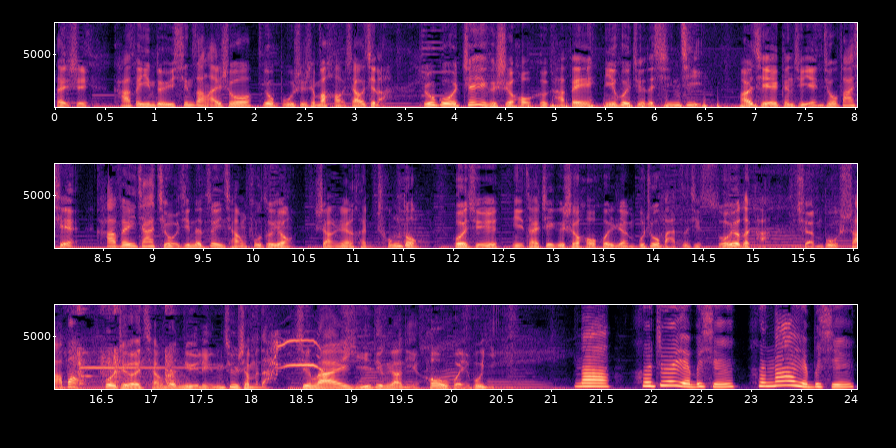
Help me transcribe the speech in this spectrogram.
但是咖啡因对于心脏来说又不是什么好消息了。如果这个时候喝咖啡，你会觉得心悸，而且根据研究发现，咖啡加酒精的最强副作用让人很冲动。或许你在这个时候会忍不住把自己所有的卡全部刷爆，或者强吻女邻居什么的，醒来一定让你后悔不已。那喝这也不行，喝那也不行，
